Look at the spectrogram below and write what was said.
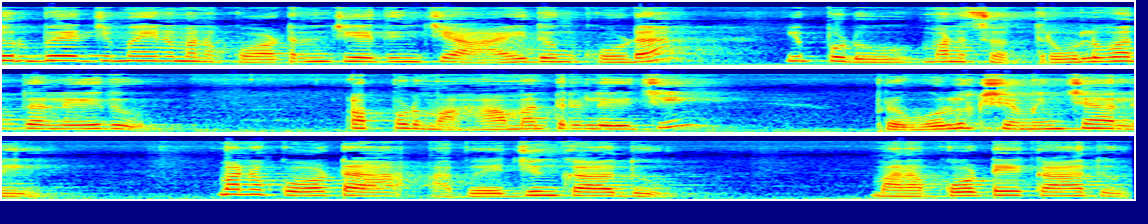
దుర్భేద్యమైన మన కోటను ఛేదించే ఆయుధం కూడా ఇప్పుడు మన శత్రువుల వద్ద లేదు. అప్పుడు మహామంత్రి లేచి ప్రభువులు క్షమించాలి. మన కోట అభేద్యం కాదు. మన కోటే కాదు.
